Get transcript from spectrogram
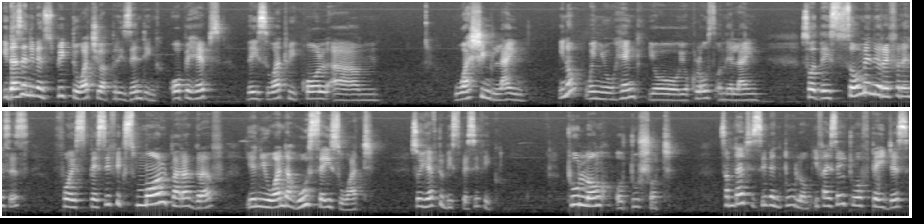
it doesn't even speak to what you are presenting or perhaps there is what we call um, washing line you know, when you hang your, your clothes on the line. So there's so many references for a specific small paragraph and you wonder who says what. So you have to be specific. Too long or too short. Sometimes it's even too long. If I say 12 pages,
